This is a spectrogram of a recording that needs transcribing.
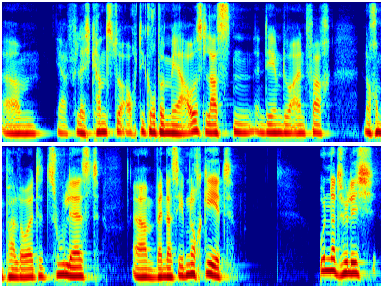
ähm, ja, vielleicht kannst du auch die Gruppe mehr auslasten, indem du einfach noch ein paar Leute zulässt, äh, wenn das eben noch geht. Und natürlich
